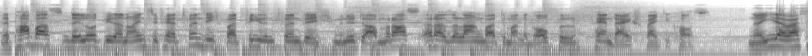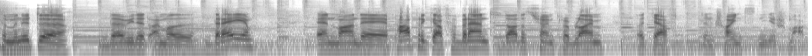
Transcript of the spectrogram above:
Die Papas, die lädt wieder ungefähr 20 bis 24 Minuten dem Rost oder so lange, bis man eine Gaufel Ferndeich-Späte kostet. Nach jeder ersten Minute, da wird einmal drehen. Und wenn die Paprika verbrennt, das ist kein Problem, das gibt den schönsten Geschmack.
